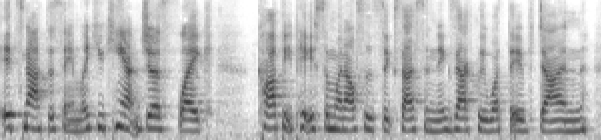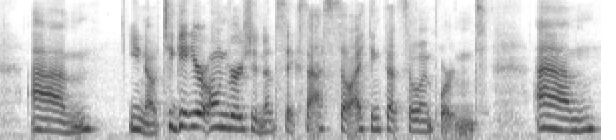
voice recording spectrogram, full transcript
it's not the same. Like you can't just like copy paste someone else's success and exactly what they've done um, you know to get your own version of success. So i think that's so important. Um,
